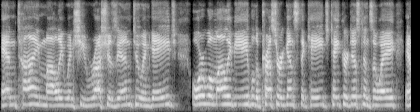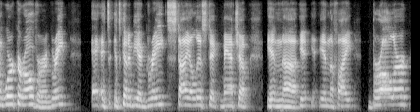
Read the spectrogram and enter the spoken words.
and time Molly when she rushes in to engage? Or will Molly be able to press her against the cage, take her distance away, and work her over? A great, it's, it's going to be a great stylistic matchup in, uh, in the fight. Brawler,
